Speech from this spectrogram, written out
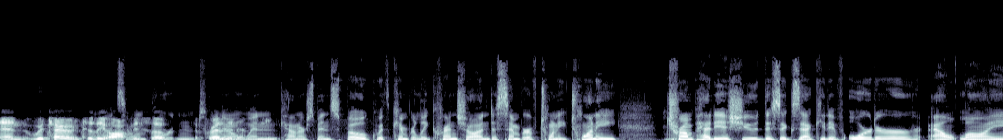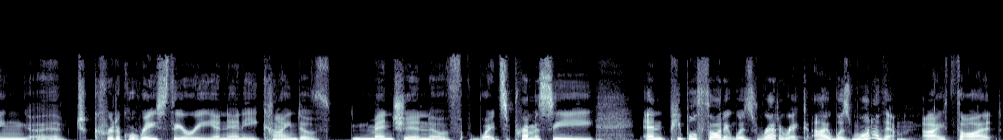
and return to the well, office so of the president. You know, when Counterspin spoke with Kimberlé Crenshaw in December of 2020, Trump had issued this executive order outlawing uh, critical race theory and any kind of mention of white supremacy. And people thought it was rhetoric. I was one of them. I thought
